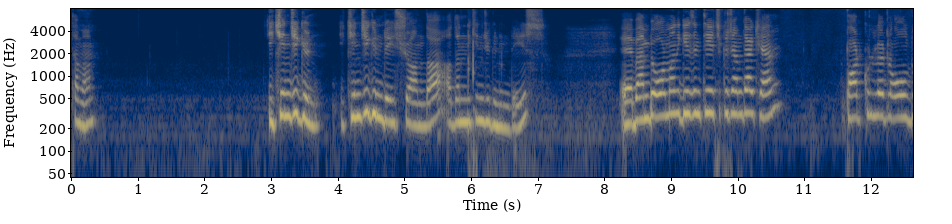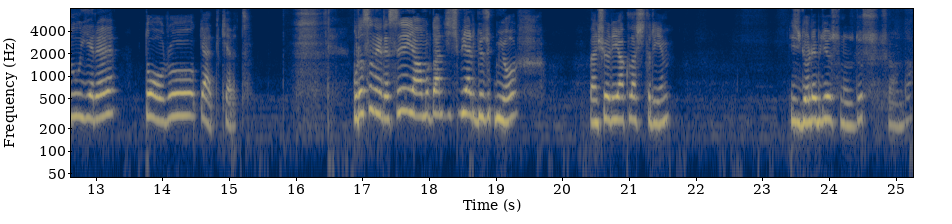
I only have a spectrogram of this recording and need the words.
Tamam. İkinci gün. İkinci gündeyiz şu anda. Adanın ikinci günündeyiz. Ee, ben bir ormanı gezintiye çıkacağım derken parkurların olduğu yere doğru geldik evet. Burası neresi? Yağmurdan hiçbir yer gözükmüyor. Ben şöyle yaklaştırayım. Siz görebiliyorsunuzdur şu anda.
